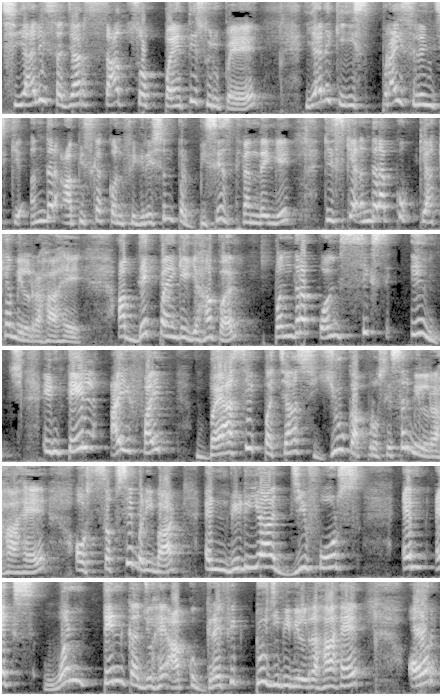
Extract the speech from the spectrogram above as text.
छियालीस हज़ार सात सौ पैंतीस रुपए। यानी कि इस प्राइस रेंज के अंदर आप इसका कॉन्फ़िगरेशन पर विशेष ध्यान देंगे कि इसके अंदर आपको क्या क्या मिल रहा है। आप देख पाएँगे यहाँ पर 15.6 इंच इंटेल आई फाइव बयासी पचास यू का प्रोसेसर मिल रहा है। और सबसे बड़ी बात Nvidia GeForce M X one ten का जो है आपको ग्राफिक टू जीबी मिल रहा है। और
